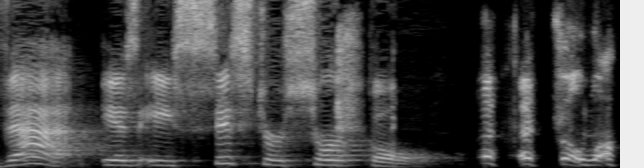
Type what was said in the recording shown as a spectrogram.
That is a sister circle. That's a lot.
